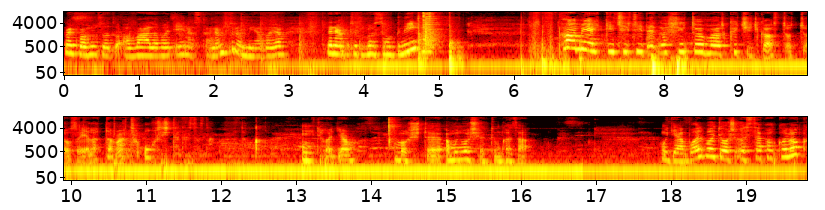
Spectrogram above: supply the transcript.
meg van húzódva a válla, vagy én aztán nem tudom mi a baja, de nem tud mozogni. Ami egy kicsit idegesítő, mert kicsit gazdatja az életemet. Úristen, ez az nem hallgatok. Úgyhogy most, amúgy most jöttünk az a ugye a boltból gyors összepakolok,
